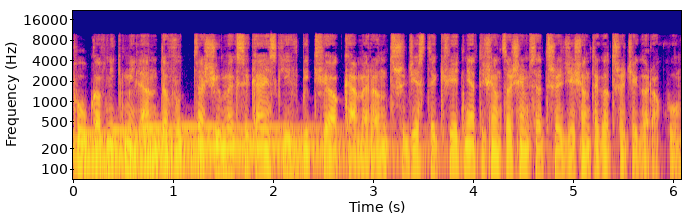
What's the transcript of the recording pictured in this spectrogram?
Pułkownik Milan, dowódca sił meksykańskich w bitwie o Cameron 30 kwietnia 1863 roku.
